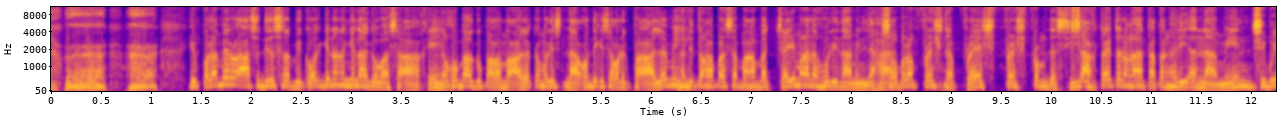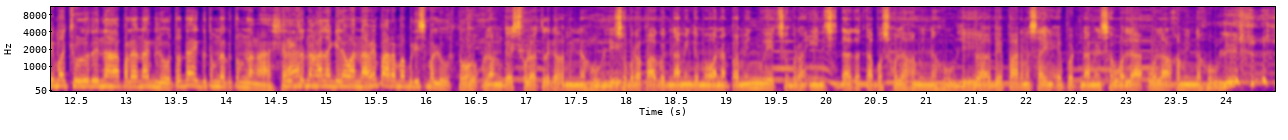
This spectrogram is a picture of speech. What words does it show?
yung pala meron aso dito sa tabi ko at ganun ang ginagawa sa akin. Naku, bago pa ako makagat, umalis na ako. Hindi kasi ako nagpaalam eh. Nandito nga pala sa mga batya, yung mga nahuli namin lahat. Sobrang fresh na fresh, fresh from the sea. Sakto, ito na nga ang tatanghalian namin. Si Boy Machulo rin na nga pala nagluto dahil gutom na gutom na nga siya. Prito na nga lang ginawa namin para mabilis maluto. Joke lang guys, wala talaga kami nahuli. Sobrang pagod namin gumawa ng pamingwit, sobrang init sa dagat tapos wala kami nahuli. Grabe, parang nasayang effort namin sa wala, wala kami nahuli.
